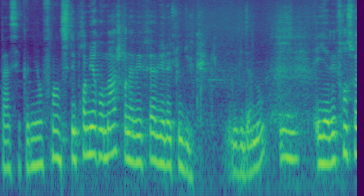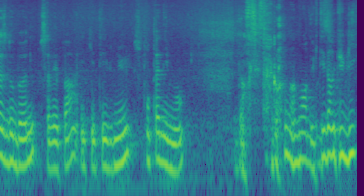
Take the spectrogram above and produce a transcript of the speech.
pas assez connue en France. C'était le premier hommage qu'on avait fait à Violette le Duc évidemment. Mm. Et il y avait Françoise Daubonne, je ne savais pas, et qui était venue spontanément. Donc c'est un grand moment. Était dans le public.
